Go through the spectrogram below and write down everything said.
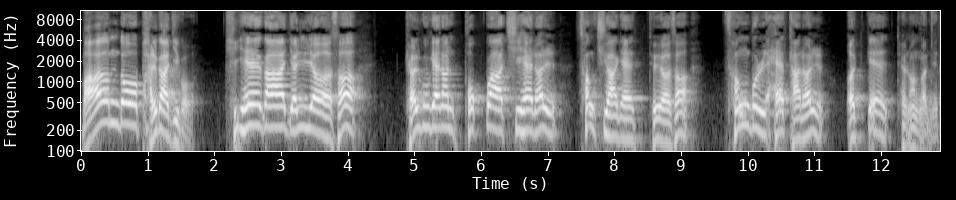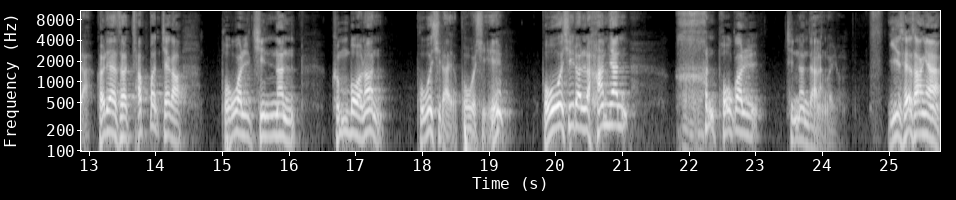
마음도 밝아지고 지혜가 열려서 결국에는 복과 지혜를 성취하게 되어서 성불해탈을 얻게 되는 겁니다. 그래서 첫 번째가 복을 짓는 근본은 보시라요, 보시. 보시를 하면 큰 복을 짓는다는 거예요. 이 세상에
